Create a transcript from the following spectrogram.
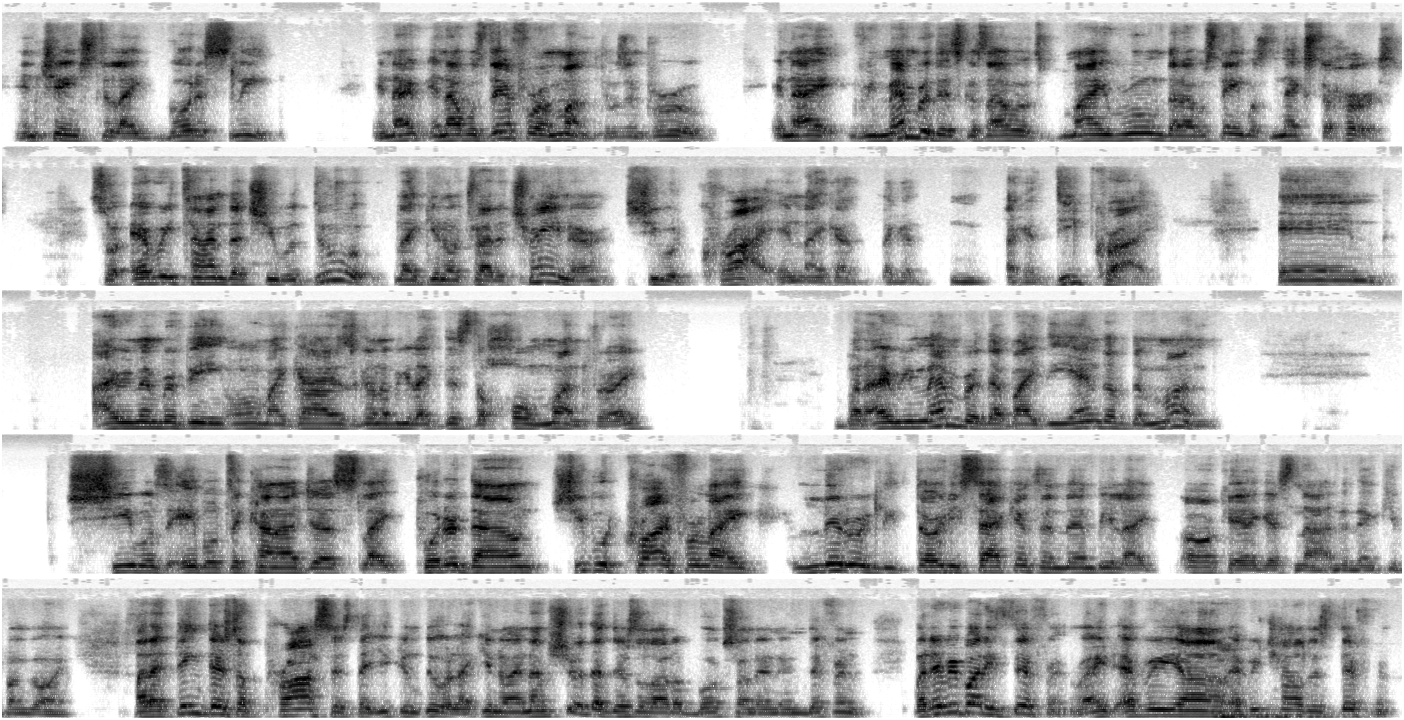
and changed to like go to sleep. And I and I was there for a month. It was in Peru, and I remember this because I was my room that I was staying was next to hers. So every time that she would do like you know, try to train her, she would cry and like a like a like a deep cry. And I remember being, oh my God, it's gonna be like this the whole month, right? But I remember that by the end of the month, she was able to kind of just like put her down. She would cry for like literally 30 seconds and then be like, oh, okay, I guess not, and then keep on going. But I think there's a process that you can do it. Like, you know, and I'm sure that there's a lot of books on it and different, but everybody's different, right? Every uh, every child is different.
